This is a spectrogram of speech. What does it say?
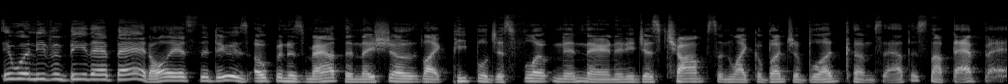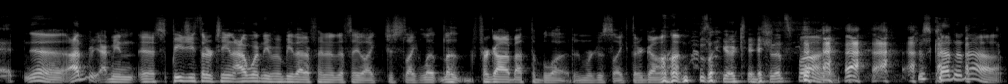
it wouldn't even be that bad. All he has to do is open his mouth, and they show like people just floating in there, and then he just chomps, and like a bunch of blood comes out. It's not that bad. Yeah, I'd. Be, I mean, it's PG thirteen. I wouldn't even be that offended if they like just like let, let forgot about the blood, and we're just like they're gone. it's like okay, that's fine. just cut it out.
